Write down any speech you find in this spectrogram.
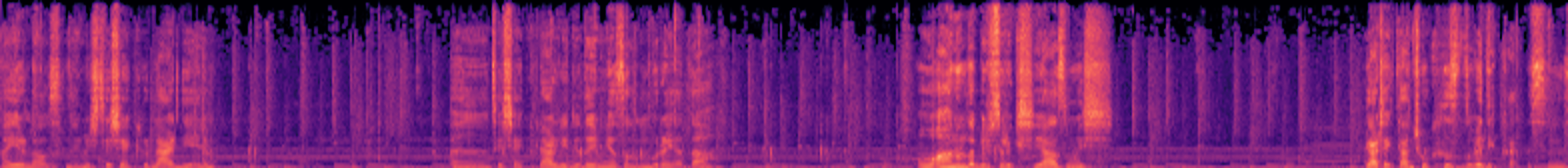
Hayırlı olsun demiş. Teşekkürler diyelim. Ee, teşekkürler videodayım yazalım buraya da. O anında bir sürü kişi yazmış. Gerçekten çok hızlı ve dikkatlisiniz.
